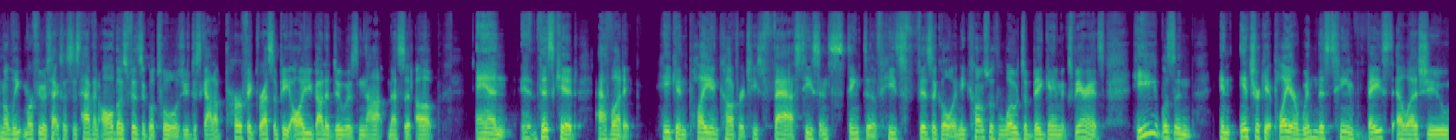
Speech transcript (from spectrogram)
Maalik Murphy with Texas is having all those physical tools. You just got a perfect recipe. All you got to do is not mess it up. And this kid, athletic, he can play in coverage. He's fast. He's instinctive. He's physical, and he comes with loads of big game experience. He was an an intricate player when this team faced LSU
